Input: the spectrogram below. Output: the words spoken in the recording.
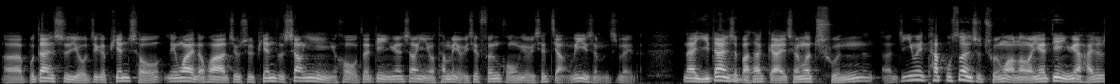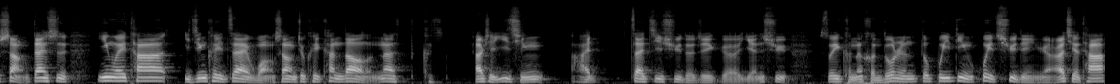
呃，不但是有这个片酬，另外的话就是片子上映以后，在电影院上映以后，他们有一些分红，有一些奖励什么之类的。那一旦是把它改成了纯，呃，因为它不算是纯网络嘛，因为电影院还是上，但是因为它已经可以在网上就可以看到了，那可而且疫情还在继续的这个延续，所以可能很多人都不一定会去电影院，而且它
